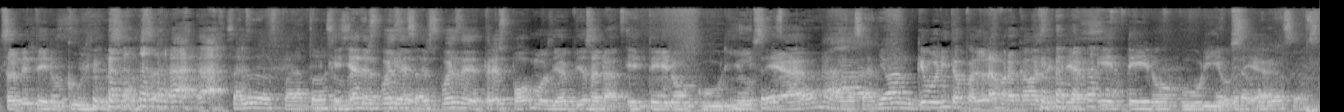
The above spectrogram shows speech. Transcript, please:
Son heterocuriosos. Saludos para todos que ya después de, heterocuriosos. después de tres pomos ya empiezan a tres heterocuriosear. pomos, o sea, llevan- Qué bonita palabra acabas de crear, heterocuriosear. heterocuriosos.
